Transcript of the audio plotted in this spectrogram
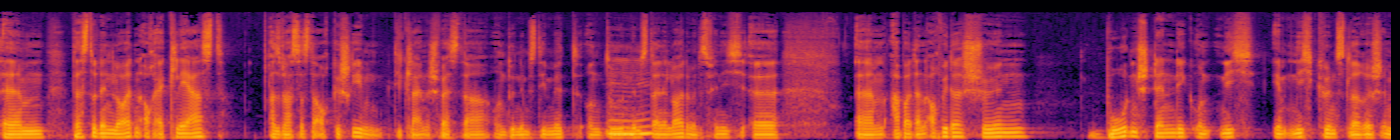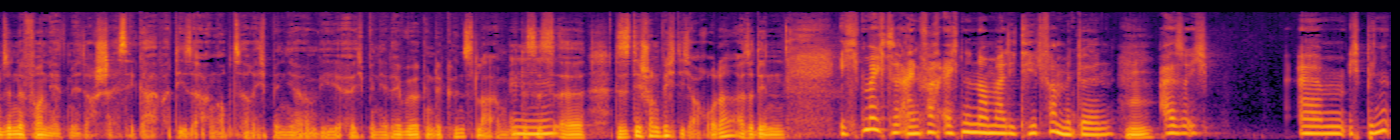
ähm, dass du den Leuten auch erklärst, also du hast das da auch geschrieben, die kleine Schwester und du nimmst die mit und du mhm. nimmst deine Leute mit. Das finde ich äh, ähm, aber dann auch wieder schön bodenständig und nicht eben nicht künstlerisch im Sinne von jetzt mir doch scheißegal, was die sagen. Hauptsache ich bin ja irgendwie, äh, ich bin hier der wirkende Künstler irgendwie. Mhm. Das ist, äh, das ist dir schon wichtig auch, oder? Also den. Ich möchte einfach echt eine Normalität vermitteln. Mhm. Also ich, ähm, ich bin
